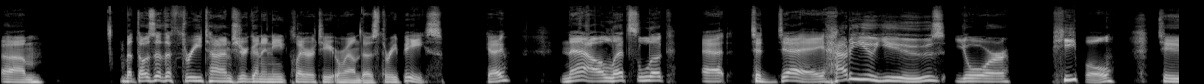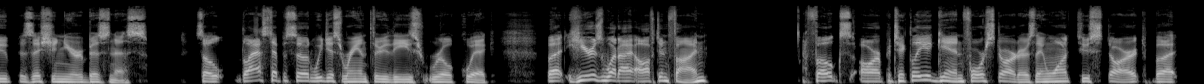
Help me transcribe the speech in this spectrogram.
Um, but those are the three times you're going to need clarity around those three P's. Okay. Now let's look at today. How do you use your people to position your business? So, last episode, we just ran through these real quick. But here's what I often find folks are particularly again for starters they want to start but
